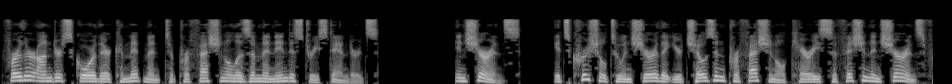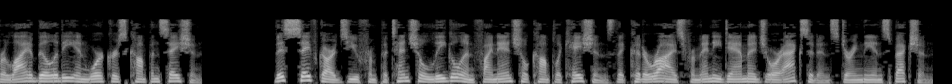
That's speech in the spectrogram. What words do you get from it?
further underscore their commitment to professionalism and industry standards. Insurance. It's crucial to ensure that your chosen professional carries sufficient insurance for liability and workers' compensation. This safeguards you from potential legal and financial complications that could arise from any damage or accidents during the inspection.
